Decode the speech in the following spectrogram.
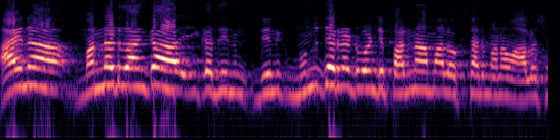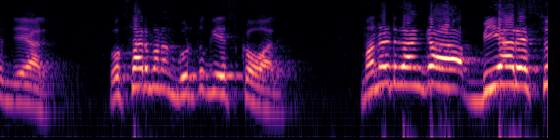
ఆయన మొన్నటిదాకా ఇక దీని దీనికి ముందు జరిగినటువంటి పరిణామాలు ఒకసారి మనం ఆలోచన చేయాలి. ఒకసారి మనం గుర్తుకు చేసుకోవాలి. మొన్నటిదాకా బీఆర్ఎస్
